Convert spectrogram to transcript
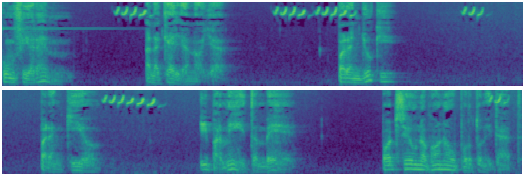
Confiarem en aquella noia. Per en Yuki, per en Kyo i per mi també. Pot ser una bona oportunitat.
